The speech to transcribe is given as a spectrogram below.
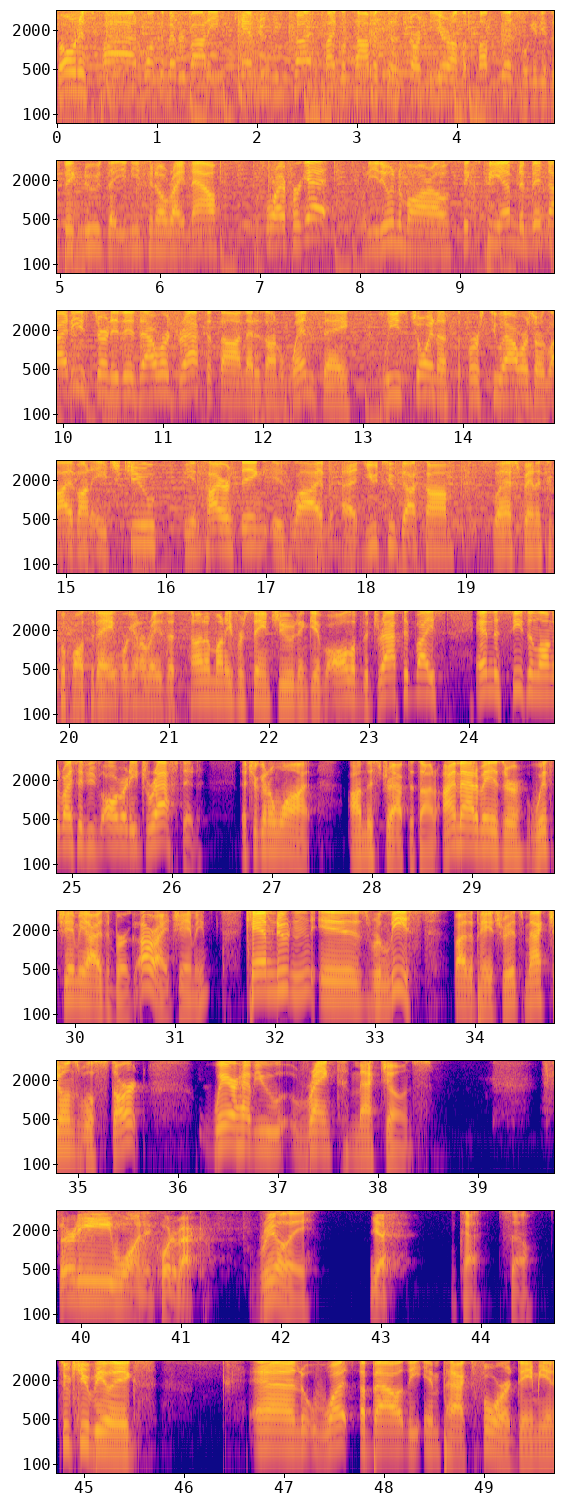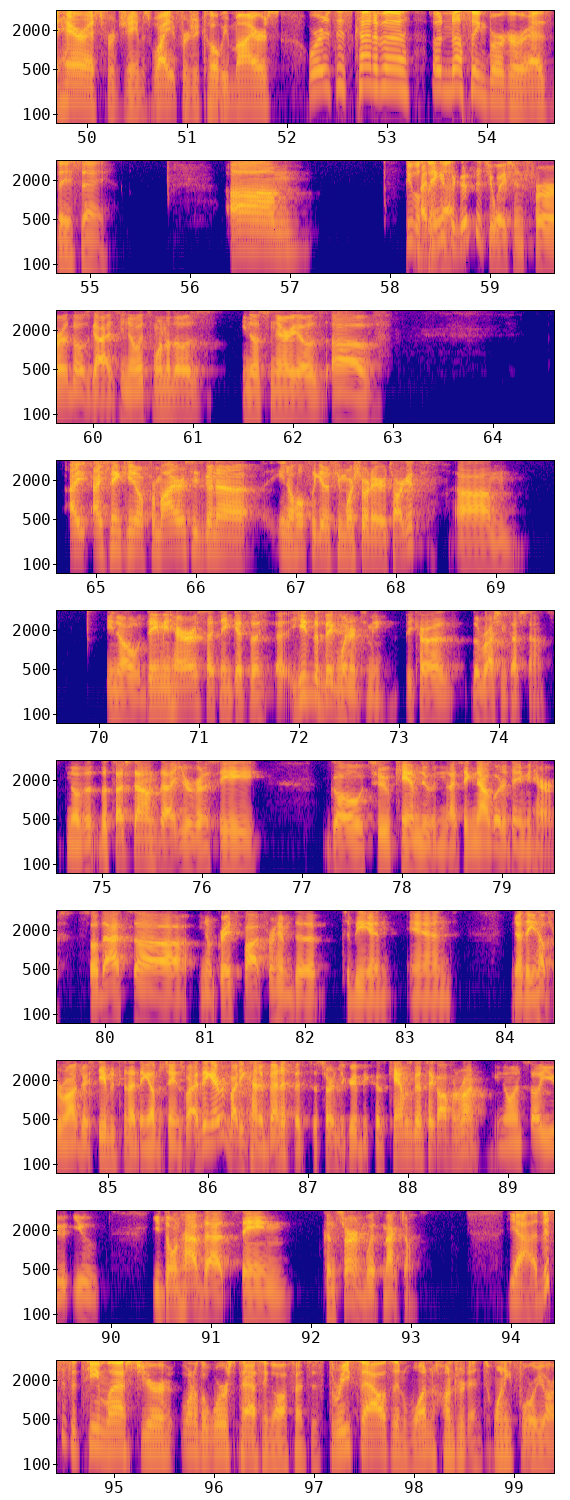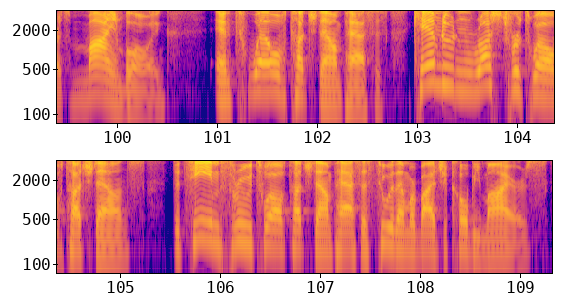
Bonus pod. Welcome, everybody. Cam Newton cut. Michael Thomas going to start the year on the pup list. We'll give you the big news that you need to know right now. Before I forget, what are you doing tomorrow? 6 p.m. to midnight Eastern. It is our draftathon. That is on Wednesday. Please join us. The first two hours are live on HQ. The entire thing is live at youtube.com slash fantasy football today. We're going to raise a ton of money for St. Jude and give all of the draft advice and the season long advice if you've already drafted that you're going to want on this draftathon. I'm Adam Aizer with Jamie Eisner. All right, Jamie. Cam Newton is released by the Patriots. Mac Jones will start. Where have you ranked Mac Jones? 31 at quarterback. Really? Yes. Okay. So, two QB leagues. And what about the impact for Damien Harris, for James White, for Jakobi Meyers? Or is this kind of a, a nothing burger, as they say? Um, People I think that. it's a good situation for those guys. You know, it's one of those, you know, scenarios of I, I think, you know, for Meyers, he's gonna, you know, hopefully get a few more short area targets. Um, you know, Damien Harris, I think it's a, a he's the big winner to me because the rushing touchdowns. You know, the, the touchdowns that you're gonna see go to Cam Newton, I think now go to Damien Harris. So that's uh, you know, great spot for him to to be in. And know, I think it helps Rhamondre Stevenson. I think it helps James. But I think everybody kind of benefits to a certain degree because Cam is going to take off and run. You know, and so you you you don't have that same concern with Mac Jones. Yeah, this is a team last year, one of the worst passing offenses, 3,124 yards. Mind blowing. And 12 touchdown passes. Cam Newton rushed for 12 touchdowns. The team threw 12 touchdown passes. Two of them were by Jakobi Meyers.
